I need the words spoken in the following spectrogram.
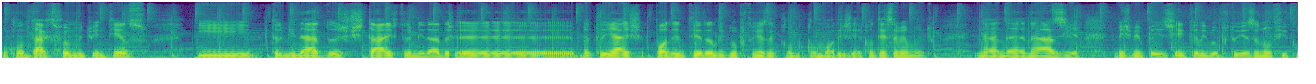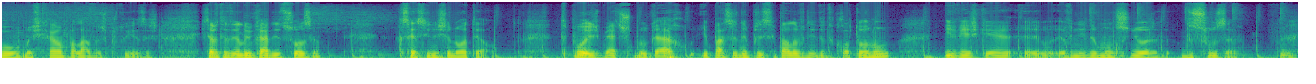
o contacto foi muito intenso e determinados vegetais, determinados eh, materiais podem ter a língua portuguesa como, como origem. Acontece também muito na, na, na Ásia, mesmo em países em que a língua portuguesa não ficou, mas ficaram palavras portuguesas. Estava a dizer Leocádio de Souza, recepcionista no hotel. Depois metes-te no carro e passas na principal avenida de Cotonou e vês que é eh, a Avenida Monsenhor de Sousa.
